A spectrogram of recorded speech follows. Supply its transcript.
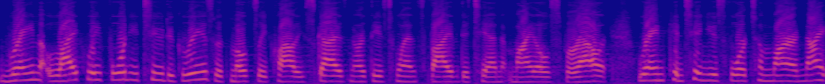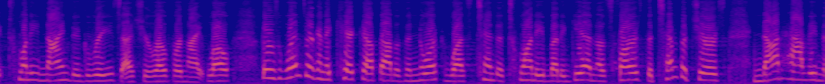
rain likely 42 degrees with mostly cloudy skies. Northeast winds 5 to 10 miles per hour. Rain continues for tomorrow night, 29 degrees as your overnight low. Those winds are going to kick up out of the northwest 10 to 20, but again, as far as the temperatures, not having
